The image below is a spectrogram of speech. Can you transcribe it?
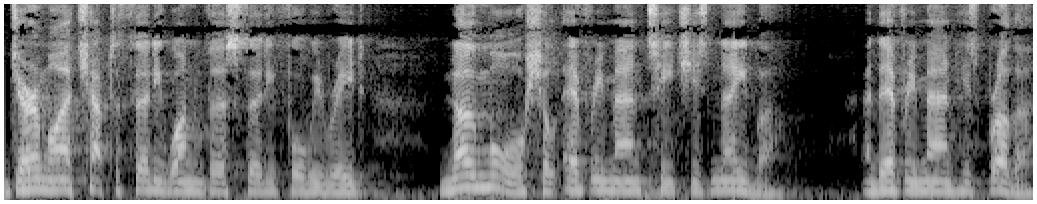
Jeremiah chapter 31, verse 34, we read, No more shall every man teach his neighbour and every man his brother,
